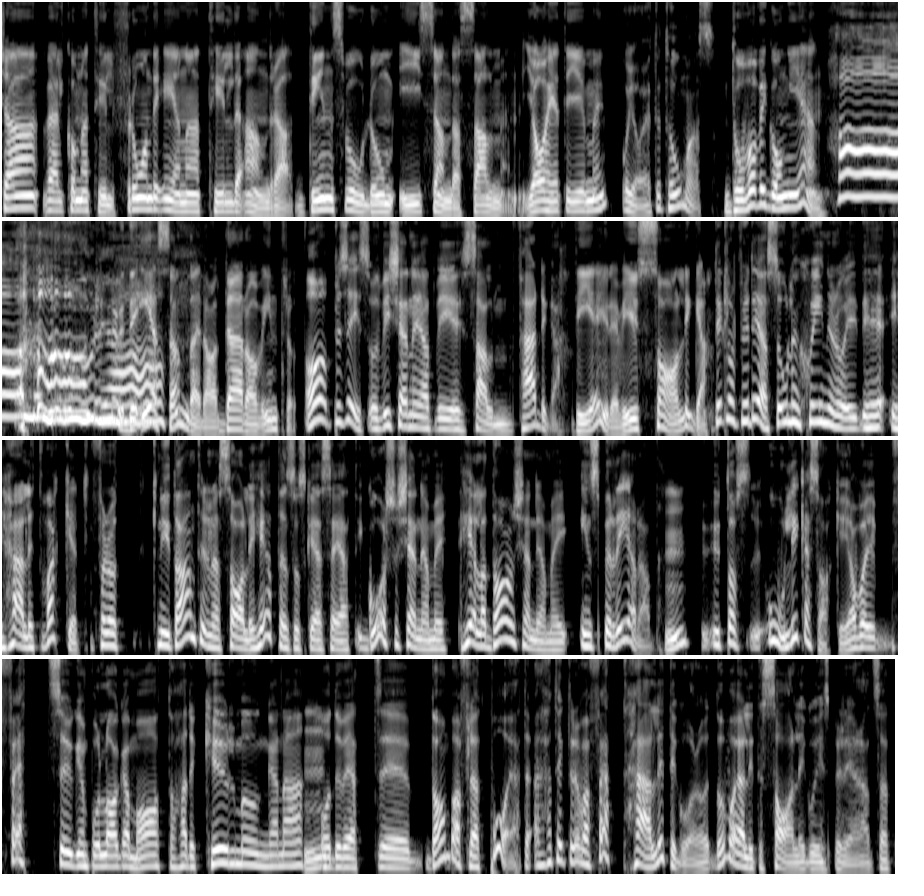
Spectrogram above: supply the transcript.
Tja, välkomna till Från det ena till det andra, din svordom i söndagssalmen. Jag heter Jimmy. Och jag heter Thomas. Då var vi igång igen. Halleluja! Det är söndag idag, därav introt. Ja, precis. Och vi känner ju att vi är psalmfärdiga. Vi är ju det, vi är ju saliga. Det är klart vi är det. Solen skiner och det är härligt vackert. För att knyta an till den här saligheten så ska jag säga att igår så kände jag mig, hela dagen kände jag mig inspirerad. Mm. Utav olika saker. Jag var ju fett sugen på att laga mat och hade kul med ungarna. Mm. Och du vet, eh, dagen bara flöt på. Jag, jag tyckte det var fett härligt igår och då var jag lite salig och inspirerad. Så att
